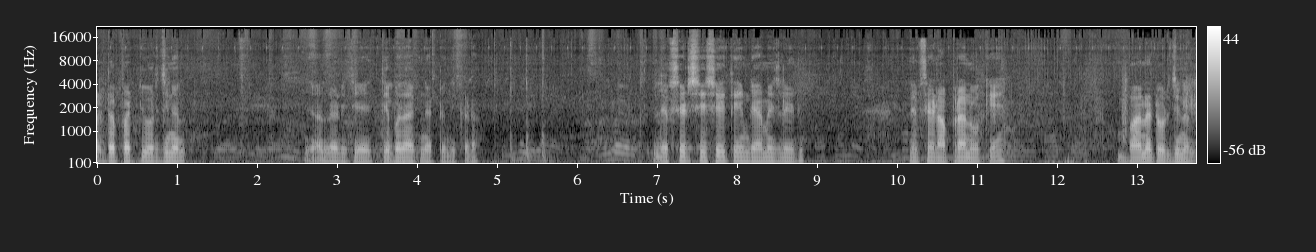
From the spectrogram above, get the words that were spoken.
అడ్డపట్టి ఒరిజినల్. ఆల్రెడీ దెబ్బ తాకినట్టుంది ఇక్కడ. లెఫ్ట్ సైడ్ చేసి అయితే ఏం డ్యామేజ్ లేదు. Left side apron okay. Bonnet original.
